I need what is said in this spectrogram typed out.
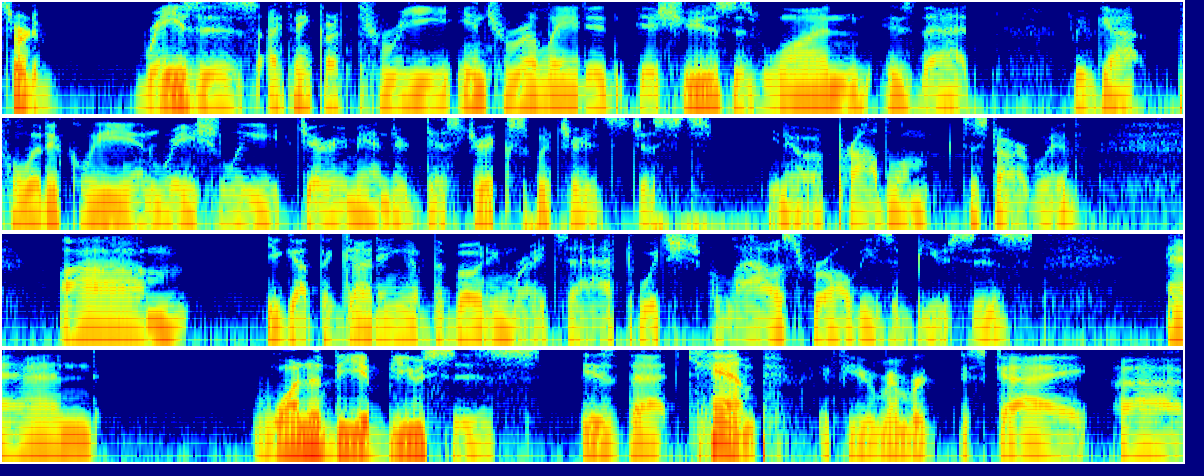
sort of raises i think are three interrelated issues is one is that we've got politically and racially gerrymandered districts which is just you know a problem to start with um, you got the gutting of the voting rights act which allows for all these abuses and one of the abuses is that Kemp, if you remember this guy uh,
